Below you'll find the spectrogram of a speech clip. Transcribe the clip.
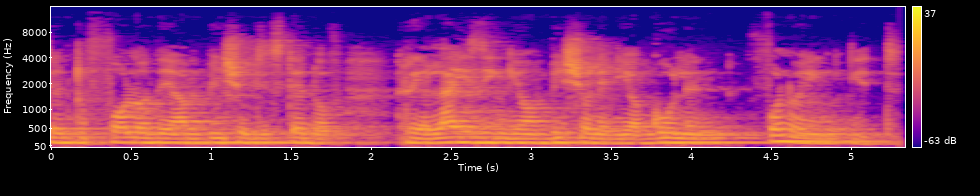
tend to follow their ambitions instead of realizing your ambition and your goal and following it.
